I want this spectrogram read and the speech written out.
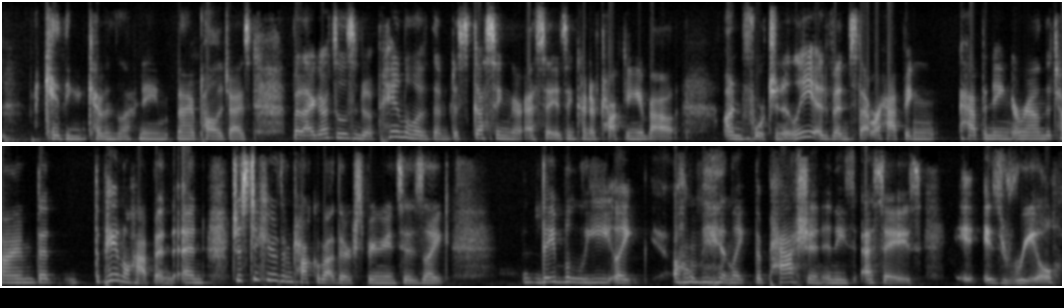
I can't think of Kevin's last name. I apologize. But I got to listen to a panel of them discussing their essays and kind of talking about unfortunately events that were happening happening around the time that the panel happened and just to hear them talk about their experiences like they believe like oh man like the passion in these essays is real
